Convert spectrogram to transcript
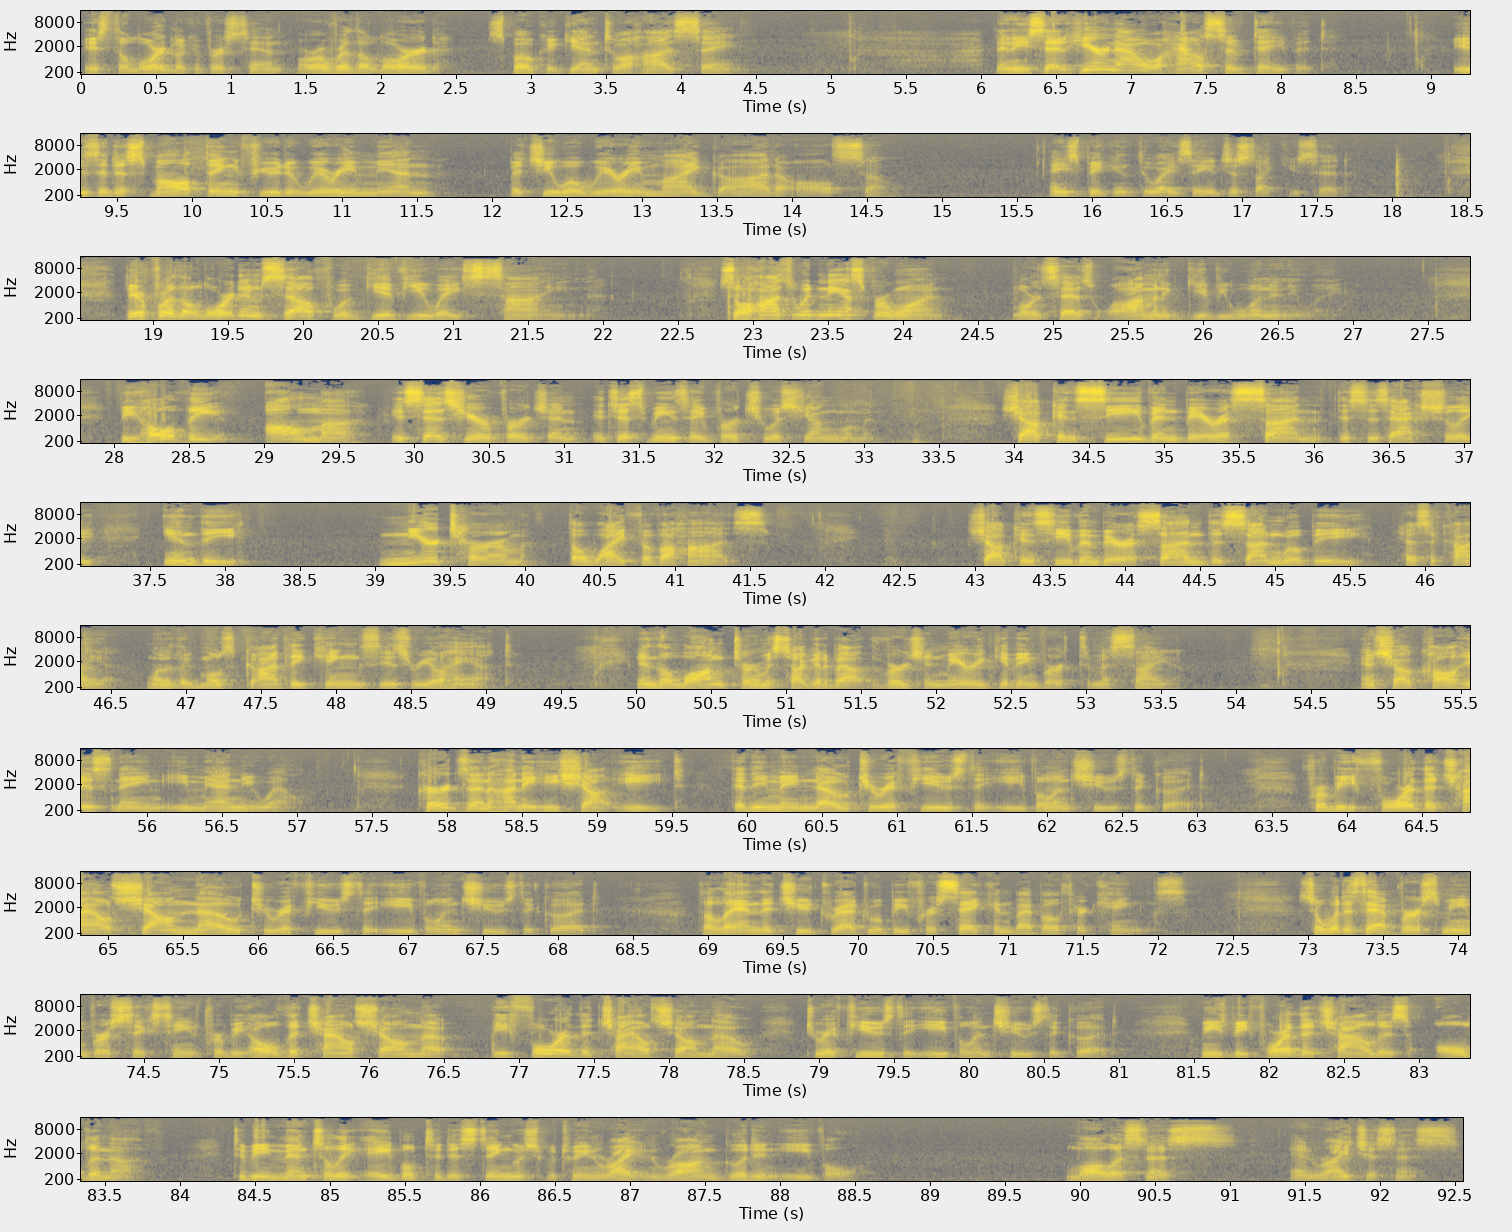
It's the Lord. Look at verse 10. Moreover, the Lord spoke again to Ahaz, saying, Then he said, Hear now, O house of David, is it a small thing for you to weary men, but you will weary my God also? And he's speaking through Isaiah, just like you said. Therefore, the Lord himself will give you a sign. So Ahaz wouldn't ask for one. Lord says, Well, I'm going to give you one anyway. Behold, the Alma, it says here virgin, it just means a virtuous young woman, shall conceive and bear a son. This is actually in the near term, the wife of Ahaz. Shall conceive and bear a son. The son will be Hezekiah, one of the most godly kings Israel had. In the long term, it's talking about the Virgin Mary giving birth to Messiah. And shall call his name Emmanuel. Curds and honey he shall eat, that he may know to refuse the evil and choose the good. For before the child shall know to refuse the evil and choose the good, the land that you dread will be forsaken by both her kings. So, what does that verse mean? Verse 16 For behold, the child shall know, before the child shall know to refuse the evil and choose the good. Means before the child is old enough to be mentally able to distinguish between right and wrong, good and evil, lawlessness and righteousness,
